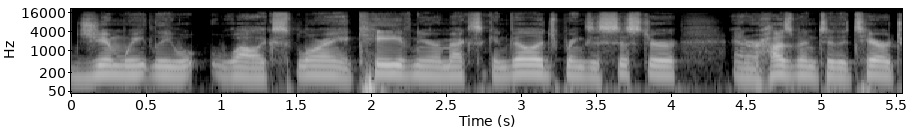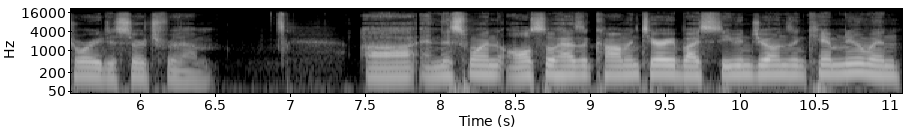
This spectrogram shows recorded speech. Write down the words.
Jim Wheatley while exploring a cave near a Mexican village brings his sister and her husband to the territory to search for them. Uh, and this one also has a commentary by Stephen Jones and Kim Newman.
